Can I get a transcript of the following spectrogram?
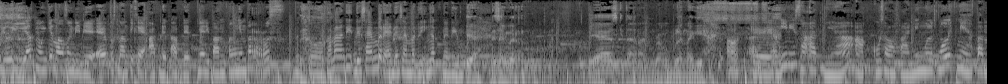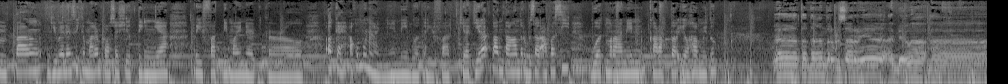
Dilihat mungkin langsung di DM terus nanti kayak update-update-nya dipantengin terus. Betul, karena nanti Desember ya, Desember diinget nanti. Iya Desember ya sekitaran berapa bulan lagi Oke, Ini saatnya aku sama Fanny ngulik-ngulik nih tentang gimana sih kemarin proses syutingnya Rifat di My Nerd Girl. Oke, aku mau nanya nih buat Rifat. Kira-kira tantangan terbesar apa sih buat meranin karakter Ilham itu? Eh, tantangan terbesarnya adalah eh,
